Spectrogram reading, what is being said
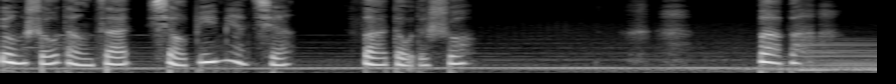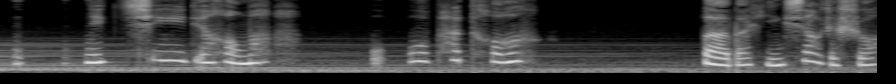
用手挡在小逼面前，发抖的说：“爸爸，你轻一点好吗？我我怕疼。”爸爸淫笑着说。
